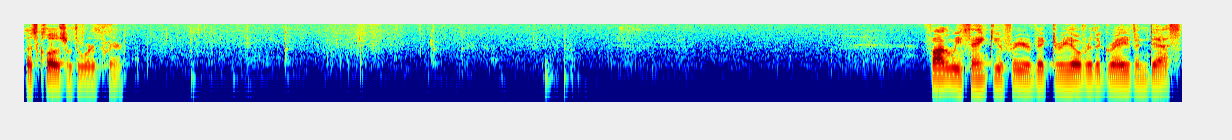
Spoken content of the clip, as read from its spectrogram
Let's close with a word of prayer. Father, we thank you for your victory over the grave and death.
